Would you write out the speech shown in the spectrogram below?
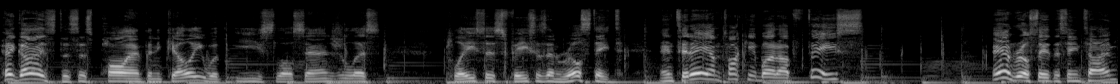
Hey guys, this is Paul Anthony Kelly with East Los Angeles Places, Faces, and Real Estate. And today I'm talking about a face and real estate at the same time.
